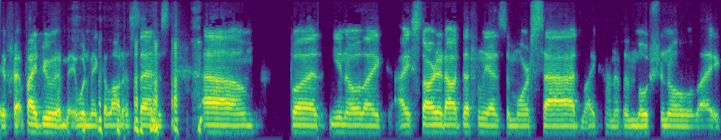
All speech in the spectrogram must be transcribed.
if if I do, it, it would make a lot of sense. Um, but you know, like I started out definitely as a more sad, like kind of emotional, like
